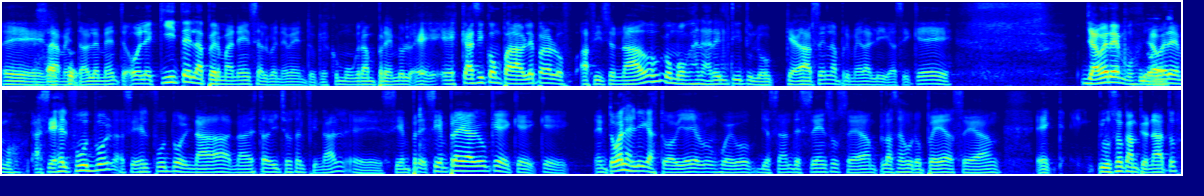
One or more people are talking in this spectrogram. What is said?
Eh, lamentablemente. O le quite la permanencia al Benevento, que es como un gran premio. Eh, es casi comparable para los aficionados como ganar el título, quedarse en la primera liga. Así que... Ya veremos, ya veremos. Así es el fútbol, así es el fútbol, nada, nada está dicho hasta el final. siempre, siempre hay algo que, que en todas las ligas todavía hay algún juego, ya sean descensos, sean plazas europeas, sean eh, incluso campeonatos,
